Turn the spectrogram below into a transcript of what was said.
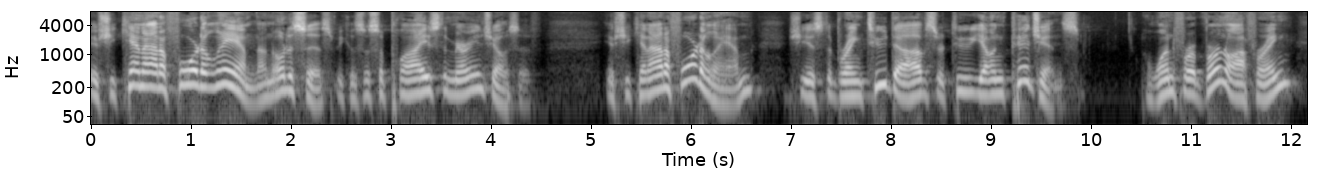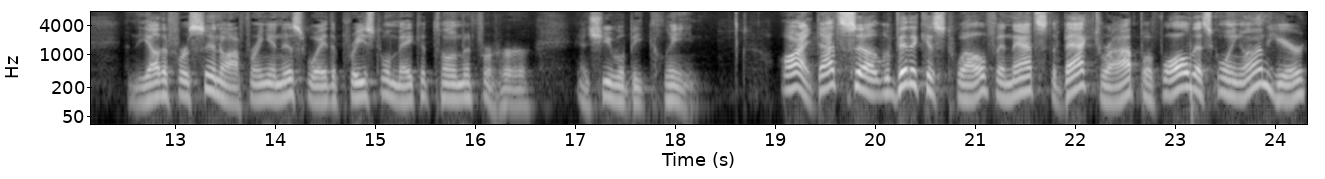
If she cannot afford a lamb, now notice this because this applies to Mary and Joseph. If she cannot afford a lamb, she is to bring two doves or two young pigeons, one for a burnt offering and the other for a sin offering. In this way, the priest will make atonement for her, and she will be clean. All right, that's uh, Leviticus 12, and that's the backdrop of all that's going on here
